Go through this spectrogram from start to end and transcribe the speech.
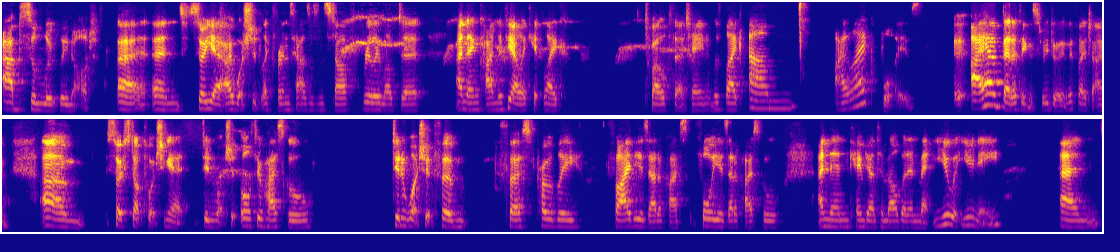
absolutely not. Uh, and so yeah, I watched it like friends' houses and stuff. Really loved it, and then kind of yeah, like hit like 12, 13 and was like, um, I like boys. Uh, I have better things to be doing with my time. Um, so stopped watching it, didn't watch it all through high school, didn't watch it for first probably five years out of high school, four years out of high school, and then came down to Melbourne and met you at uni. And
